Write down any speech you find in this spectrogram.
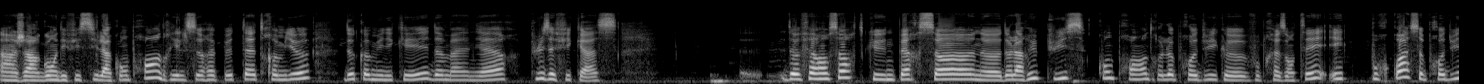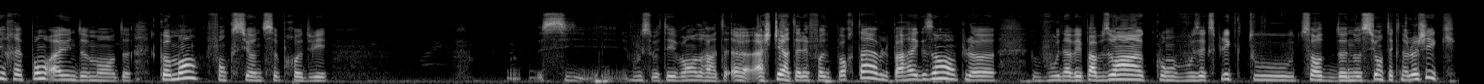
un jargon difficile à comprendre, il serait peut-être mieux de communiquer de manière plus efficace, de faire en sorte qu'une personne de la rue puisse comprendre le produit que vous présentez et pourquoi ce produit répond à une demande, comment fonctionne ce produit? Si vous souhaitez vendre euh, acheter un téléphone portable, par exemple, vous n'avez pas besoin qu'on vous explique toutes sortes de notions technologiques.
